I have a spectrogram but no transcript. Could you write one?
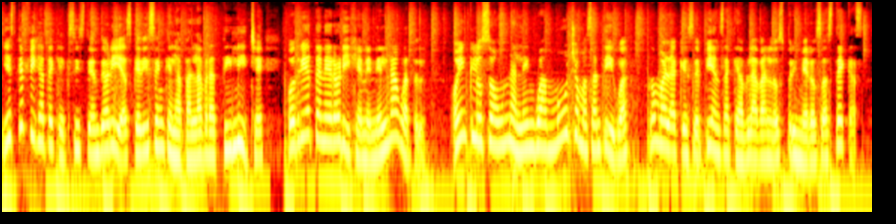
Y es que fíjate que existen teorías que dicen que la palabra tiliche podría tener origen en el náhuatl, o incluso una lengua mucho más antigua como la que se piensa que hablaban los primeros aztecas,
